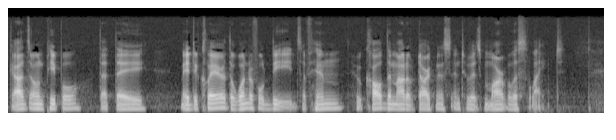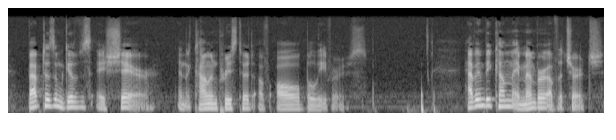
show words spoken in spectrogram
God's own people, that they may declare the wonderful deeds of him who called them out of darkness into his marvelous light. Baptism gives a share in the common priesthood of all believers. Having become a member of the Church,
